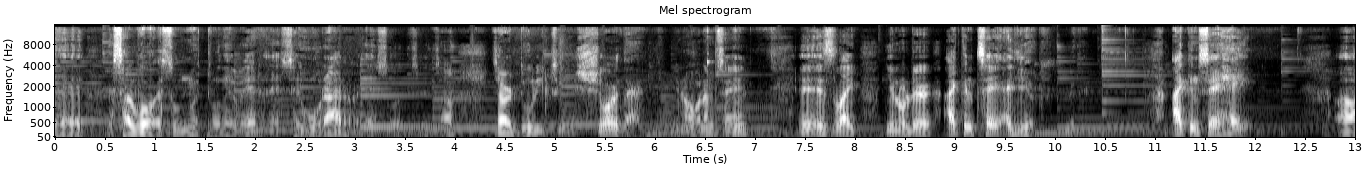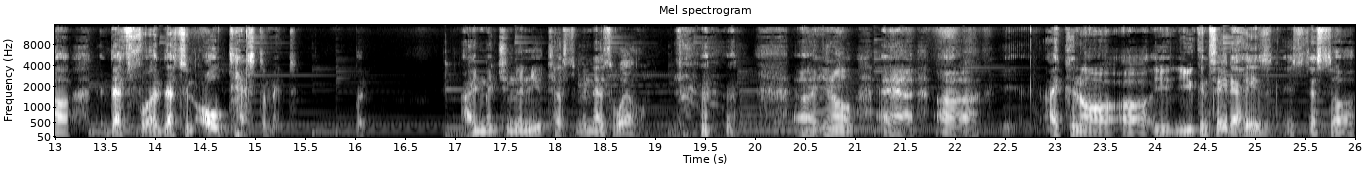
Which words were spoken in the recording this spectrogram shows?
eh, es algo, es nuestro deber, asegurar eso. It's, it's, our, it's, our, duty to assure that. You know what I'm saying? It's like, you know, there, I can say, I can say, hey, uh, that's for that's an Old Testament, but I mentioned the New Testament as well. uh, you know, uh, uh I can uh, you, you, can say that hey, it's, it's just a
